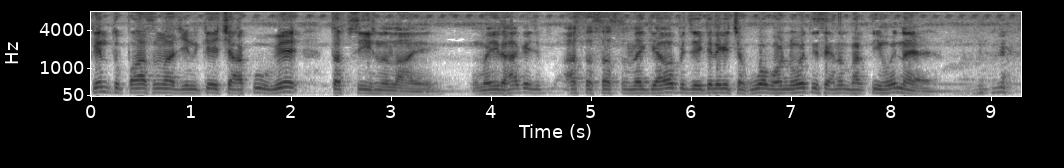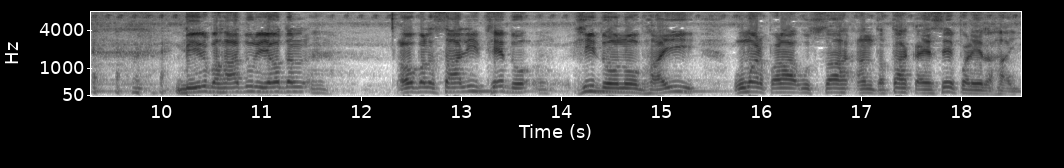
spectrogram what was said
किंतु पास न जिनके चाकू वे तफसीह न लाए। वही रहा कि अस्त्र शस्त्र लेके आओ फिर जेके लेके चकुआ भरन हो तो सेना में भर्ती हो न आया वीर बहादुर यौदल और बलशाली थे दो ही दोनों भाई उमड़ पड़ा, उत्साह अंततः कैसे पड़े रहाई?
